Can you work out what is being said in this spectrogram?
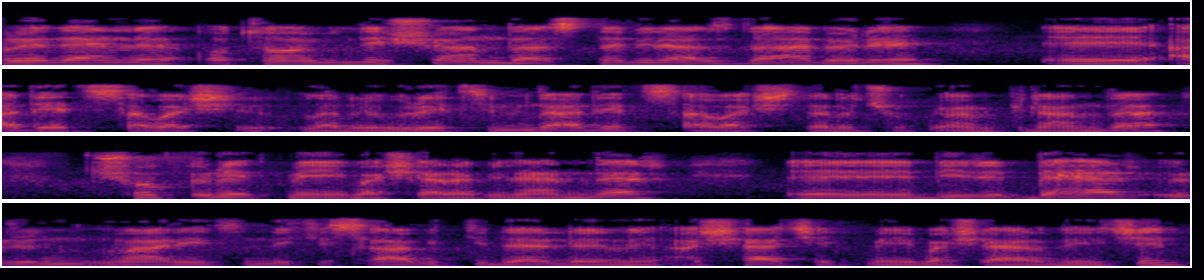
Bu nedenle otomobilde şu anda aslında biraz daha böyle e, adet savaşları, üretimde adet savaşları çok ön planda. Çok üretmeyi başarabilenler e, bir her ürün maliyetindeki sabit giderlerini aşağı çekmeyi başardığı için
